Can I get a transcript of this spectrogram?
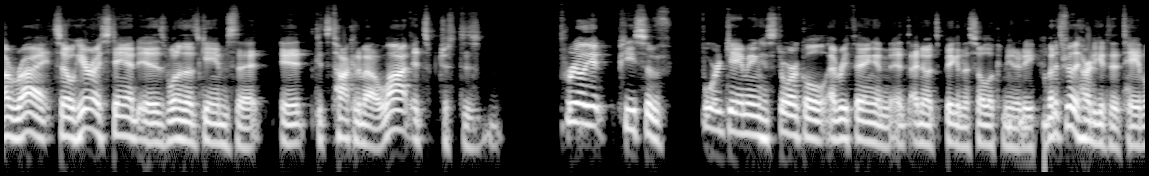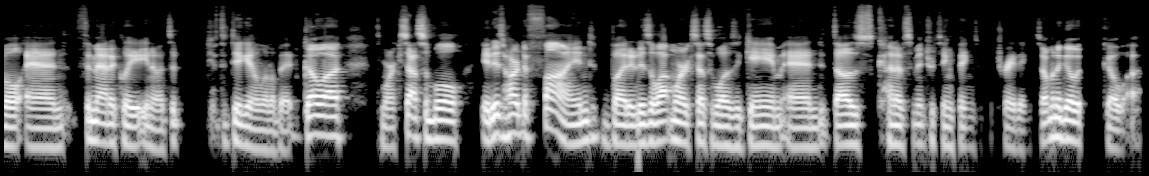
All right. So here I stand is one of those games that it gets talking about a lot. It's just this brilliant piece of board gaming, historical, everything, and it, I know it's big in the solo community, but it's really hard to get to the table. And thematically, you know, it's a you have to dig in a little bit. Goa, it's more accessible. It is hard to find, but it is a lot more accessible as a game, and it does kind of some interesting things with the trading. So I'm going to go with Goa.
